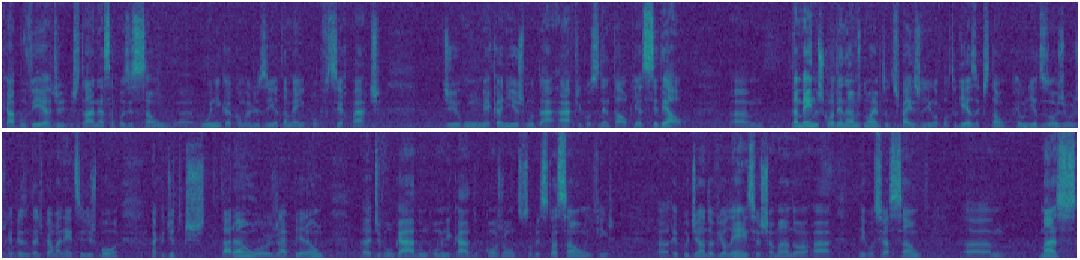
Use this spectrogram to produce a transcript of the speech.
Cabo Verde está nessa posição uh, única, como eu dizia, também por ser parte de um mecanismo da África Ocidental, que é CDAO. Um, também nos coordenamos no âmbito dos países de língua portuguesa, que estão reunidos hoje, os representantes permanentes em Lisboa. Acredito que estarão ou já terão uh, divulgado um comunicado conjunto sobre a situação, enfim, uh, repudiando a violência, chamando a negociação. Mas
